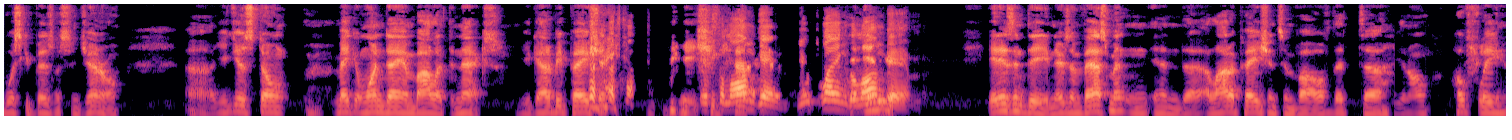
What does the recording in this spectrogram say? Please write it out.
whiskey business in general, uh, you just don't make it one day and bottle it the next. You got to be patient. it's the long game. You're playing the long game. It is indeed. And there's investment and, and uh, a lot of patience involved. That uh, you know, hopefully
